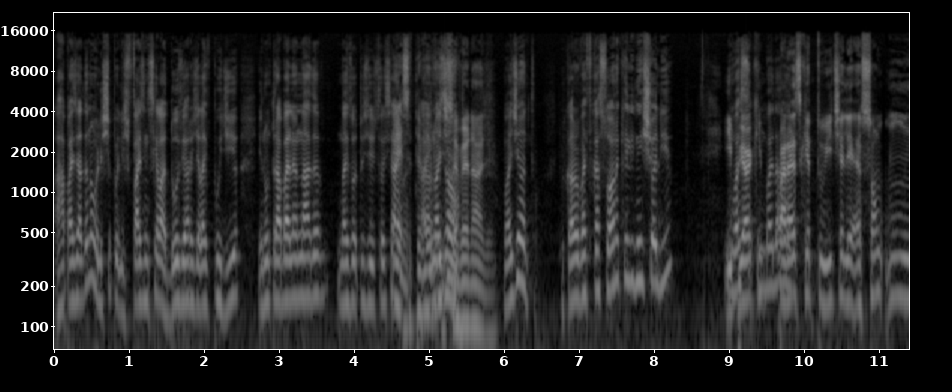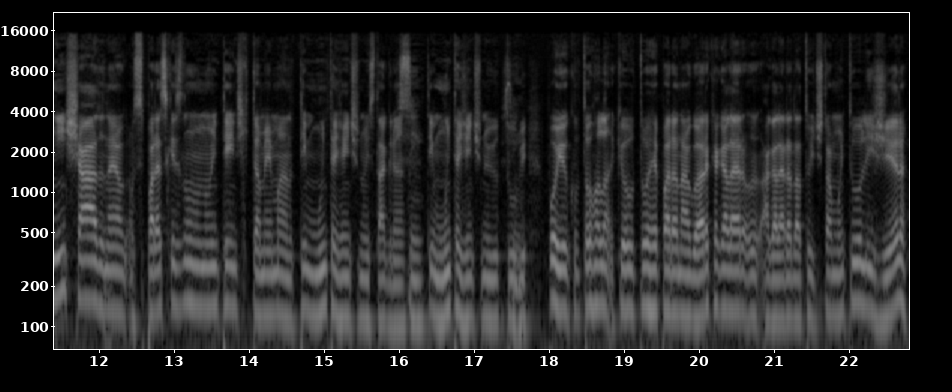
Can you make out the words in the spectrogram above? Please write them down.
A rapaziada não, eles, tipo, eles fazem, sei lá, 12 horas de live por dia e não trabalham nada nas outras redes sociais. É, mano. você teve Aí não visão. Isso é adianta. verdade. Não adianta. O cara vai ficar só naquele nicho ali. E vai pior que parece que a Twitch ele é só um nichado, né? Parece que eles não, não entendem que também, mano, tem muita gente no Instagram, Sim. tem muita gente no YouTube. Pô, e o que eu tô rolando, que eu tô reparando agora é que a galera, a galera da Twitch tá muito ligeira,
